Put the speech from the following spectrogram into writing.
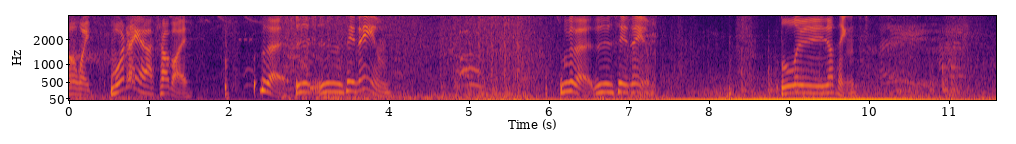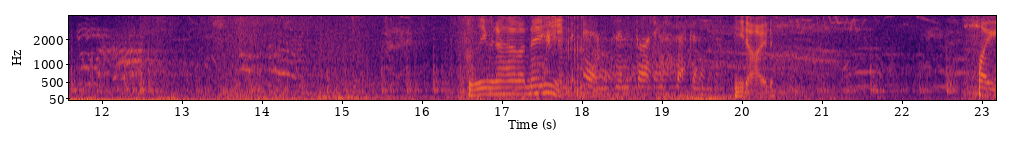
Oh my, what did I get shot by? Look at that, this is the same name. Look at that, this is the same name. Literally nothing. Doesn't even have a Mission name. ends in 30 seconds. He died. I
